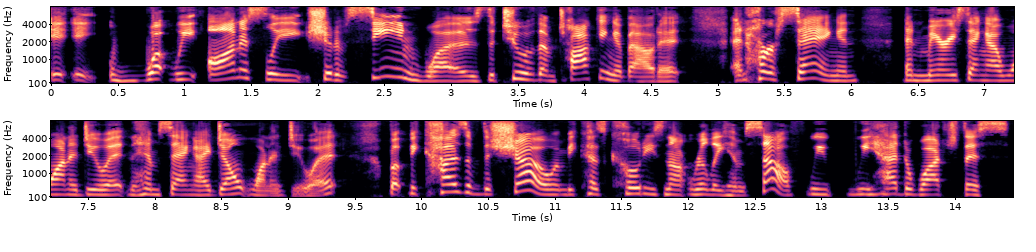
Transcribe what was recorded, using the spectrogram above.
it, it, what we honestly should have seen was the two of them talking about it and her saying and and Meri saying I want to do it and him saying I don't want to do it but because of the show and because Kody's not really himself we we had to watch this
